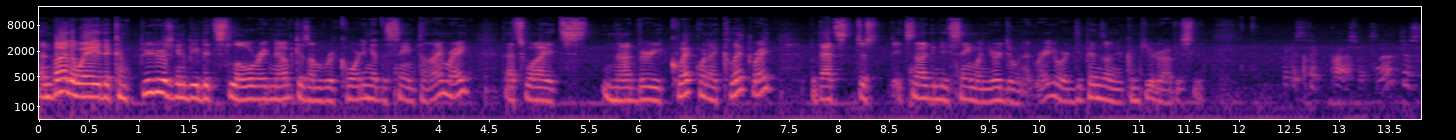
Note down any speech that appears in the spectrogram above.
And by the way, the computer is going to be a bit slow right now because I'm recording at the same time, right? That's why it's not very quick when I click, right? But that's just, it's not going to be the same when you're doing it, right? Or it depends on your computer, obviously. Specific prospects, not just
